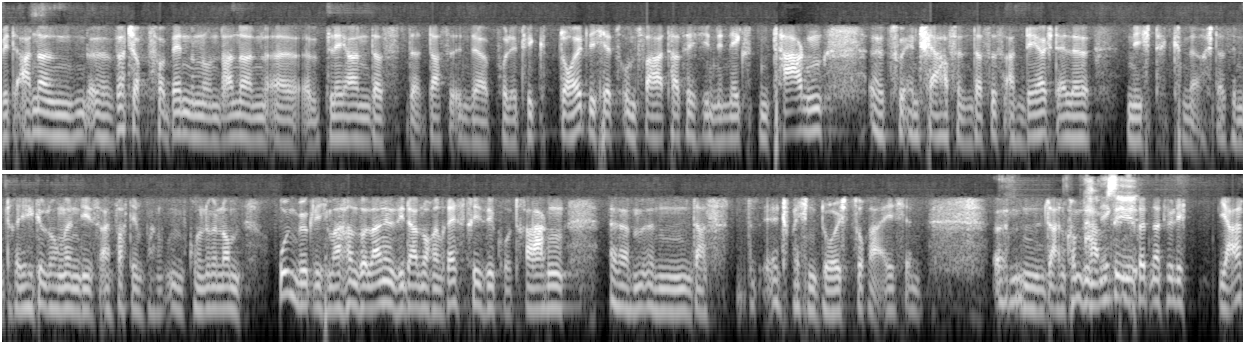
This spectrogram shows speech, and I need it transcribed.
mit anderen äh, Wirtschaftsverbänden und anderen äh, Playern, dass das in der Politik deutlich jetzt und zwar tatsächlich in den nächsten Tagen äh, zu entschärfen, dass es an der Stelle nicht knirscht. Das sind Regelungen, die es einfach den Banken im Grunde genommen unmöglich machen, solange sie da noch ein Restrisiko tragen, ähm, das entsprechend durchzureichen. Ähm, dann kommt im nächsten Sie Schritt natürlich ja,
